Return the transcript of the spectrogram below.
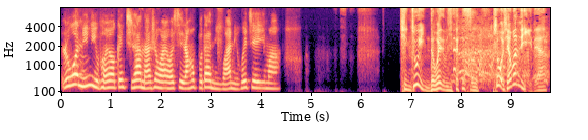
如果你女朋友跟其他男生玩游戏，然后不带你玩，你会介意吗？请注意你的问言辞，是我先问你的。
